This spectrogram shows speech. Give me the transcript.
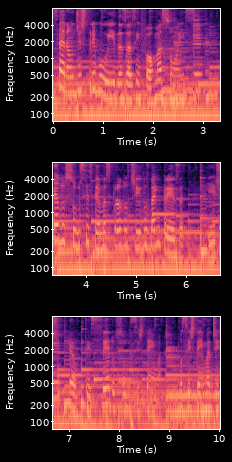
serão distribuídas as informações pelos subsistemas produtivos da empresa. Este é o terceiro subsistema, o sistema de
